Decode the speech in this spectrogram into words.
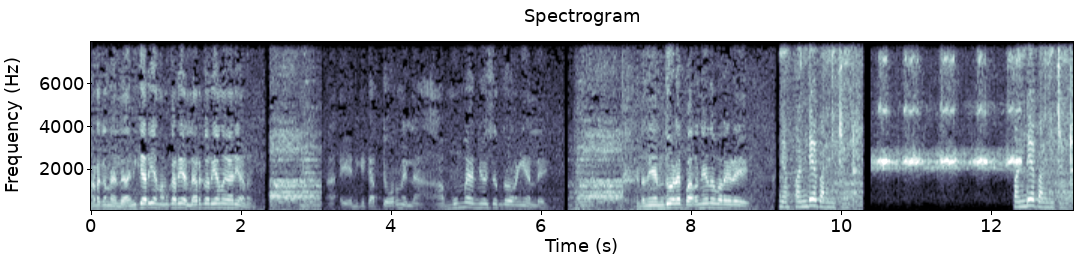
നടക്കുന്നല്ലേ എനിക്കറിയാം. നമുക്കറിയാം. എല്ലാവർക്കും അറിയാവുന്ന കാര്യമാണ്. എനിക്ക് കറക്റ്റ് ഓർമ്മയില്ല. അമ്മുമ്മ അന്വേഷിച്ചു ഇറങ്ങിയല്ലേ? എടാ നീ എന്തുവാടെ പറഞ്ഞെന്ന് പറയടേ? ഞാൻ പണ്ടേ പറഞ്ഞിട്ടുണ്ട്. പണ്ടേ പറഞ്ഞിട്ടുണ്ട്.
